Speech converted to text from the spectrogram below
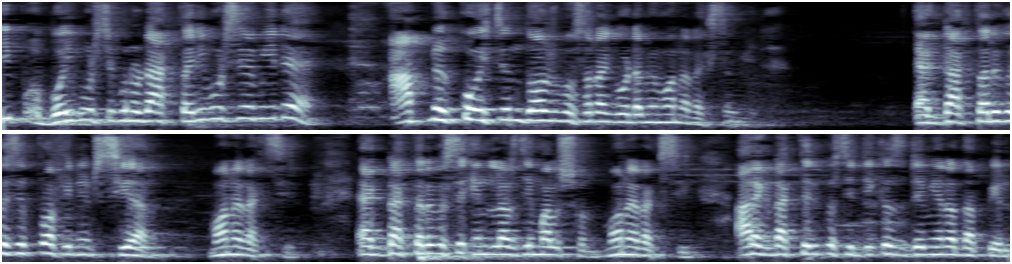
ই, বই পড়ছি, কোনো ডাক্তারি পড়ছি আমি এটা আপনি কইছেন দশ বছর আগে ওটা আমি মনে রাখছি আমি এটা এক ডাক্তারে কইছে প্রফিনেট সিয়ার, মনে রাখছি। এক ডাক্তারে কইছে ইনলার্জি মালসন, মনে রাখছি। আরেক ডাক্তারি কইছে ডিকস ডেমিয়ারা দা পিল,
